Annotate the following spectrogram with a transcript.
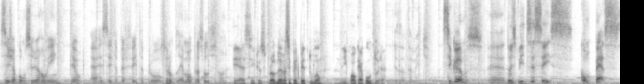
seja bom, seja ruim, meu, é a receita perfeita pro Sim. problema ou pra solução, né? E é assim que os problemas se perpetuam em qualquer cultura. Exatamente. Sigamos. É, 2016. Compass.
